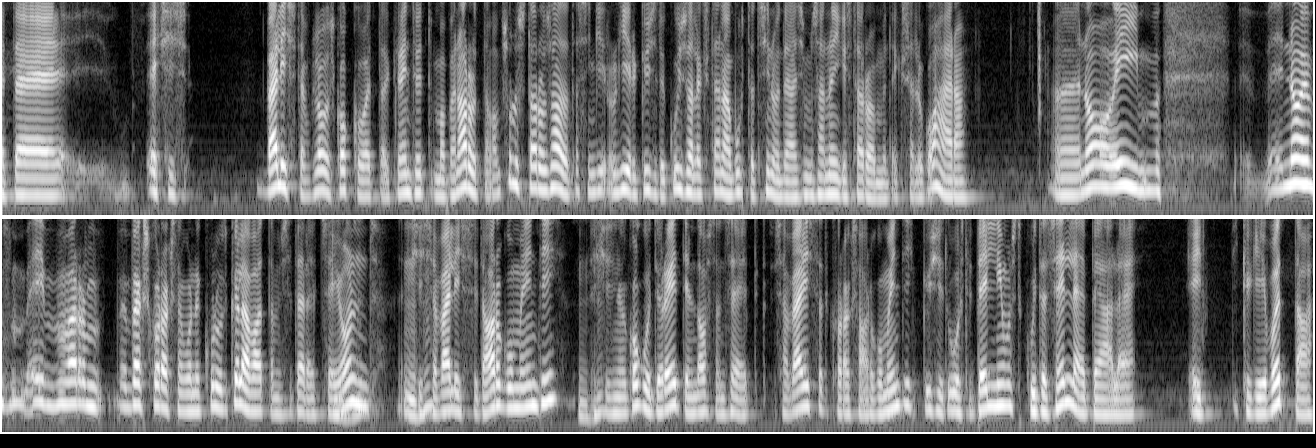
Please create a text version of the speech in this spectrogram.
et eh, ehk siis välistav close kokkuvõte, et klient ütleb, ma pean arutama, absoluutselt arusaadav, tahtsin kiir-, kiirelt küsida, kui see oleks täna puhtalt sinu teha, siis ma saan õigesti aru, ma teeks selle kohe ära. no ei, no ei, ma arvan, me peaks korraks nagu need kulud ka üle vaatama, siis tead, et see ei Mhm. olnud, ehk siis Mhm. sa välistasid argumendi mm, -hmm. Mhm. ehk siis nagu kogu teoreetiline taust on see, et sa välistad korraks argumendi, küsid uuesti tellimust, kui ta selle peale ei, ikkagi ei võta,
